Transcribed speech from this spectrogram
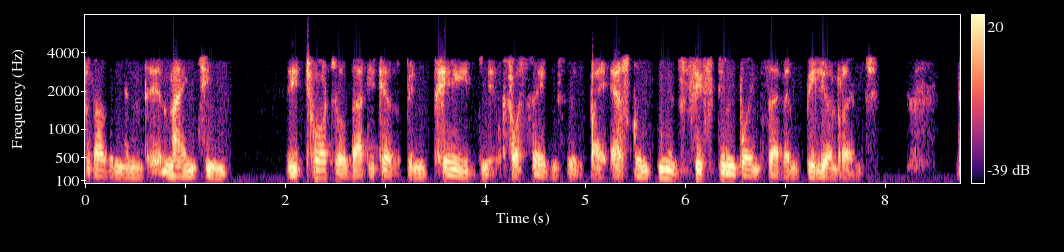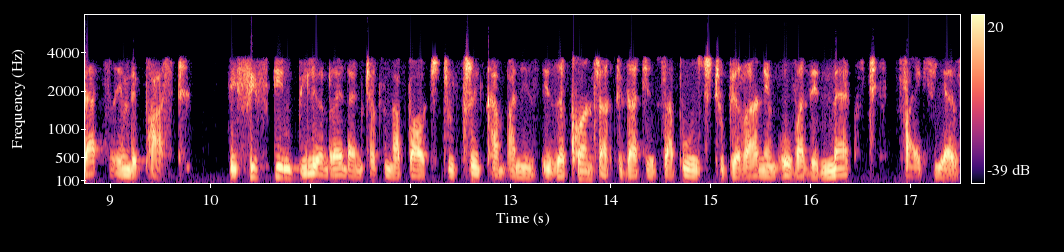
2019, the total that it has been paid for services by Eskom is 15.7 billion rand. That's in the past. The 15 billion rand I'm talking about to three companies is a contract that is supposed to be running over the next five years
